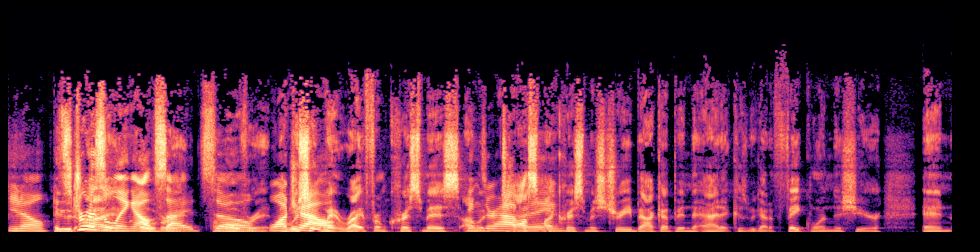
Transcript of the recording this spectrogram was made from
You know, Dude, it's drizzling I am over outside, it. so watch I wish out. it went right from Christmas. I would toss my. Christmas tree back up in the attic because we got a fake one this year, and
